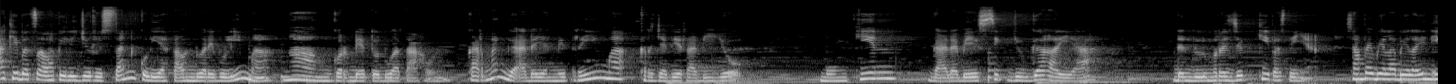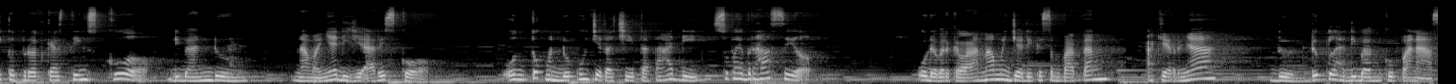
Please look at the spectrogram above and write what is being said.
Akibat salah pilih jurusan kuliah tahun 2005, nganggur deh tuh 2 tahun. Karena nggak ada yang diterima kerja di radio. Mungkin nggak ada basic juga kali ya. Dan belum rezeki pastinya. Sampai bela-belain ikut broadcasting school di Bandung namanya DJ Arisco, untuk mendukung cita-cita tadi supaya berhasil. Udah berkelana menjadi kesempatan, akhirnya duduklah di bangku panas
